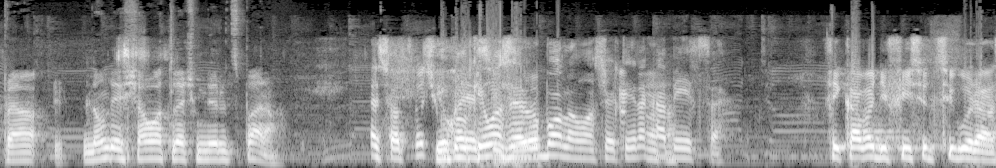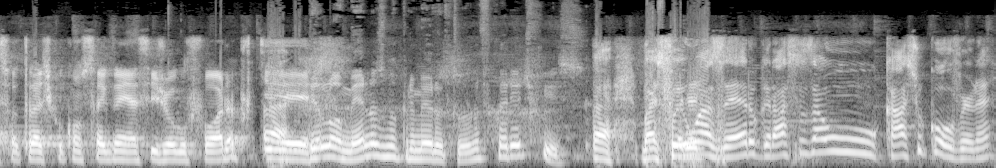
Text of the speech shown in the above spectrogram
pra não deixar o Atlético Mineiro disparar. É, se o Atlético Eu coloquei ganha 1 a esse 0 no bolão, acertei na cabeça. ficava difícil de segurar se o Atlético consegue ganhar esse jogo fora, porque É, pelo menos no primeiro turno ficaria difícil. É, mas foi 1 a 0 graças ao Cássio Cover, né?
